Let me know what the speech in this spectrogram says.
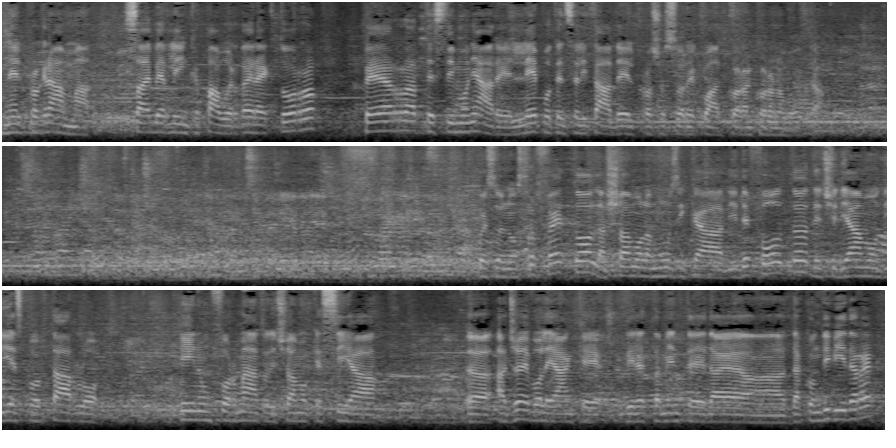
nel programma Cyberlink Power Director per testimoniare le potenzialità del processore quad-core ancora una volta. Questo è il nostro effetto, lasciamo la musica di default, decidiamo di esportarlo in un formato diciamo, che sia eh, agevole anche direttamente da, da condividere.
